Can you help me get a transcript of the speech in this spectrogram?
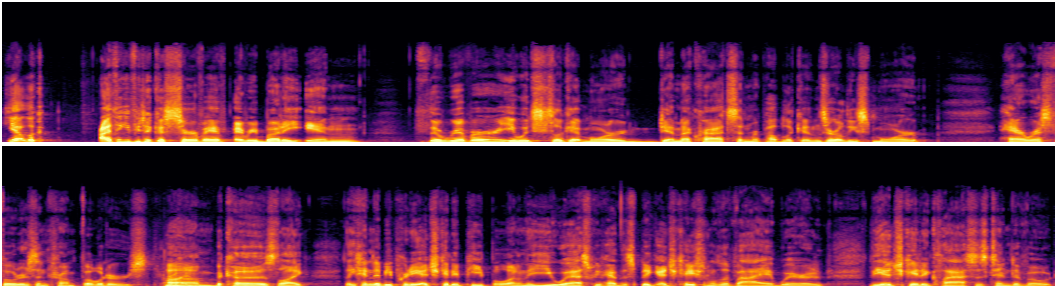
Yeah, look, I think if you took a survey of everybody in the river, you would still get more Democrats and Republicans, or at least more Harris voters and Trump voters, um, because like they tend to be pretty educated people, and in the U.S. we've had this big educational divide where the educated classes tend to vote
